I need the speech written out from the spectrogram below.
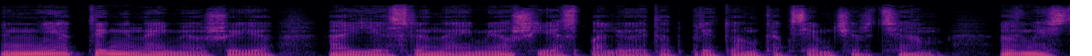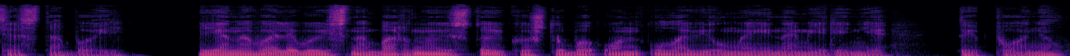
Нет, ты не наймешь ее. А если наймешь, я спалю этот притон ко всем чертям. Вместе с тобой». Я наваливаюсь на барную стойку, чтобы он уловил мои намерения. «Ты понял?»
